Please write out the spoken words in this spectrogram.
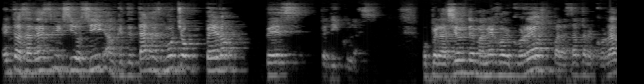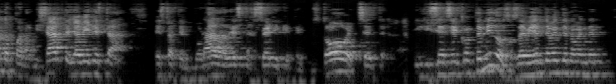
entras a Netflix sí o sí, aunque te tardes mucho, pero ves películas operación de manejo de correos para estarte recordando, para avisarte, ya viene esta, esta temporada de esta serie que te gustó, etcétera. Y licencia y contenidos, o sea, evidentemente no venden,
